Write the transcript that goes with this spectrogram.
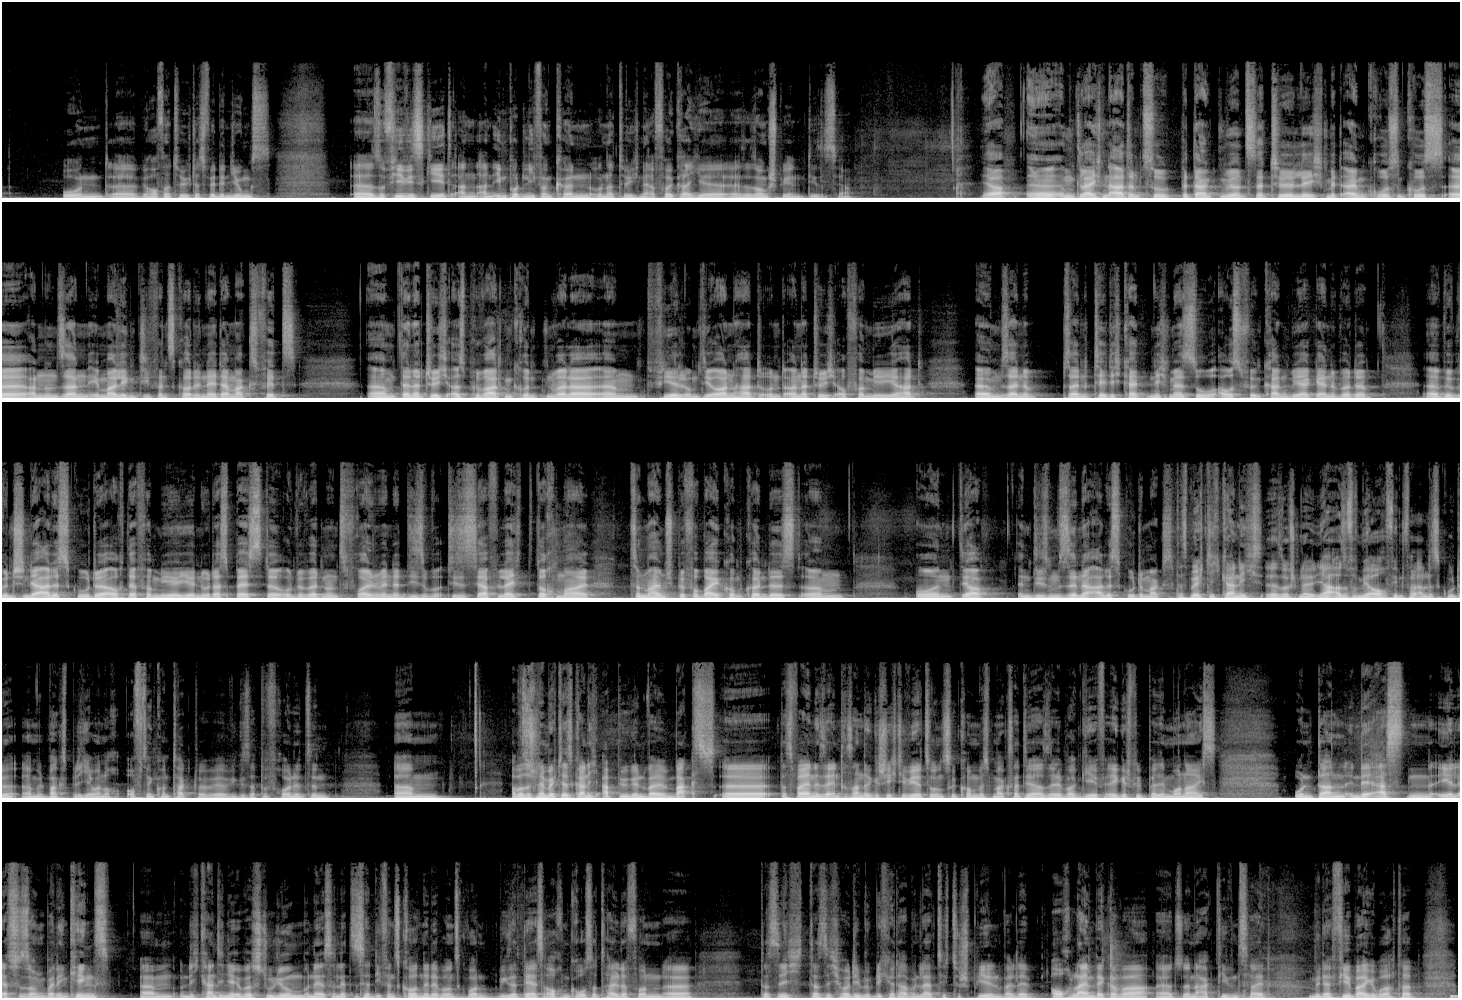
Und äh, wir hoffen natürlich, dass wir den Jungs äh, so viel wie es geht an, an Input liefern können und natürlich eine erfolgreiche äh, Saison spielen dieses Jahr. Ja, äh, im gleichen Atemzug bedanken wir uns natürlich mit einem großen Kuss äh, an unseren ehemaligen Defense Coordinator Max Fitz, ähm, der natürlich aus privaten Gründen, weil er ähm, viel um die Ohren hat und auch natürlich auch Familie hat, ähm, seine, seine Tätigkeit nicht mehr so ausführen kann, wie er gerne würde. Äh, wir wünschen dir alles Gute, auch der Familie nur das Beste und wir würden uns freuen, wenn du diese, dieses Jahr vielleicht doch mal zum Heimspiel vorbeikommen könntest. Ähm, und ja, in diesem Sinne alles Gute, Max. Das möchte ich gar nicht äh, so schnell. Ja, also von mir auch auf jeden Fall alles Gute. Äh, mit Max bin ich immer noch oft in Kontakt, weil wir, wie gesagt, befreundet sind. Ähm, aber so schnell möchte ich es gar nicht abbügeln, weil Max, äh, das war ja eine sehr interessante Geschichte, wie er zu uns gekommen ist. Max hat ja selber GFL gespielt bei den Monarchs und dann in der ersten ELF-Saison bei den Kings. Ähm, und ich kannte ihn ja über das Studium und er ist dann letztes Jahr Defense Coordinator bei uns geworden. Wie gesagt, der ist auch ein großer Teil davon, äh, dass ich, dass ich heute die Möglichkeit habe, in Leipzig zu spielen, weil der auch Linebacker war äh, zu seiner aktiven Zeit und mir da viel beigebracht hat.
